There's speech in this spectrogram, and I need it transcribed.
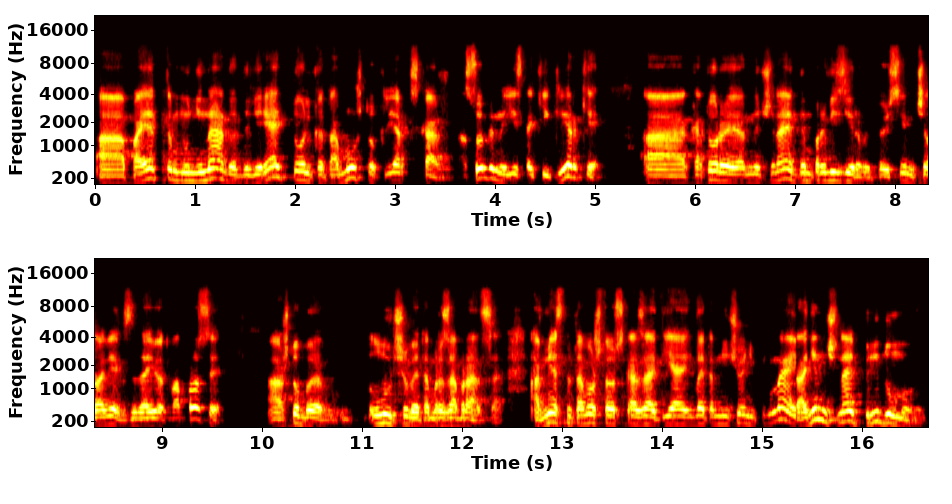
А, поэтому не надо доверять только тому, что клерк скажет. Особенно есть такие клерки, которые начинают импровизировать. То есть им человек задает вопросы, а, чтобы лучше в этом разобраться. А вместо того, чтобы сказать, я в этом ничего не понимаю, они начинают придумывать.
